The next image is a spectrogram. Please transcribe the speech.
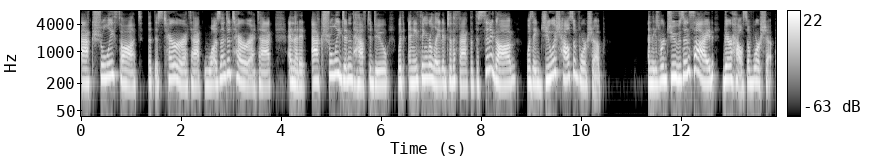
actually thought that this terror attack wasn't a terror attack and that it actually didn't have to do with anything related to the fact that the synagogue was a Jewish house of worship and these were Jews inside their house of worship.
